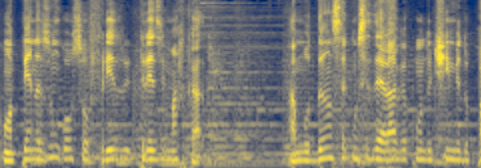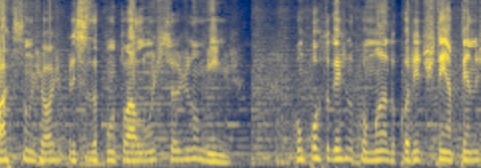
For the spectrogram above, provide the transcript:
com apenas um gol sofrido e 13 marcados. A mudança é considerável quando o time do Parque São Jorge precisa pontuar longe de seus domínios. Com o português no comando, o Corinthians tem apenas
